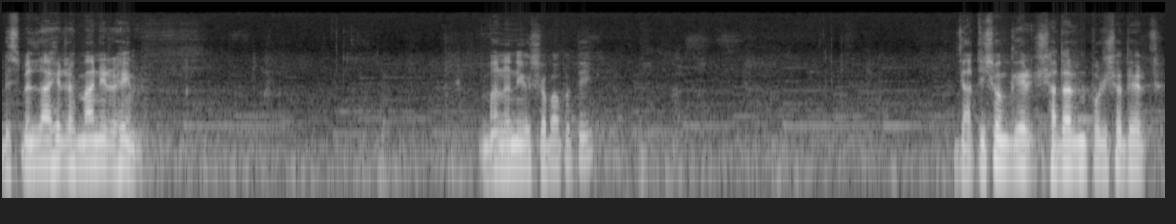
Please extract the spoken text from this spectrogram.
বিসমিল্লাহির রহমানির রহিম। মাননীয় সভাপতি জাতিসংঘের সাধারণ পরিষদের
